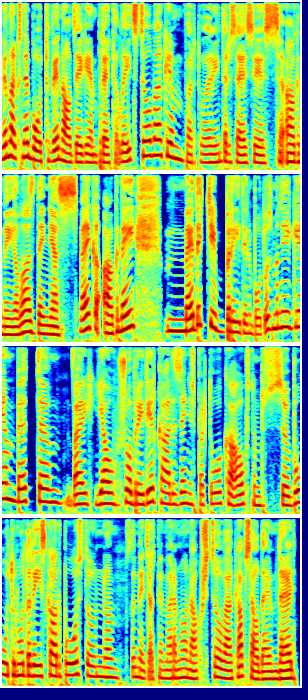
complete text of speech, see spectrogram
vienlaikus nebūt vienaldzīgiem pret līdzcilvēkiem. Par to ir interesējusies Agnija Lazdiņa. Sveika, Agnija! Mediķi brīdina būt uzmanīgiem, bet um, vai jau šobrīd ir kādas ziņas par to, ka augstums būtu nodarījis kādu postu un um, slimnīcās, piemēram, nonākuši cilvēki apsaldējumu dēļ?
